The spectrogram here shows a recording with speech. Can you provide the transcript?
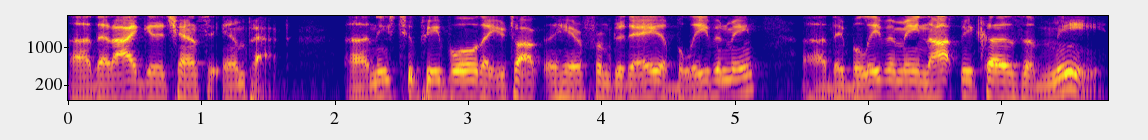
uh, that I get a chance to impact. Uh, and these two people that you're talking here from today believe in me. Uh, they believe in me not because of me,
